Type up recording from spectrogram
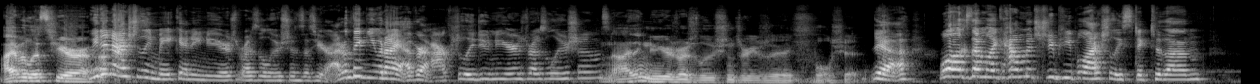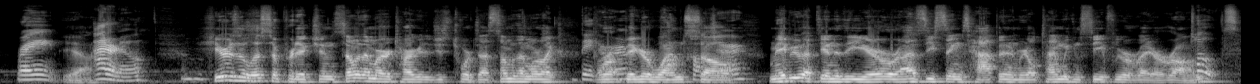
I have a list here. Mm-hmm. We didn't actually make any New Year's resolutions this year. I don't think you and I ever actually do New Year's resolutions. No, I think New Year's resolutions are usually like, bullshit. Yeah. Well, because I'm like, how much do people actually stick to them? Right? Yeah. I don't know. Here's a list of predictions. Some of them are targeted just towards us. Some of them are like Bigger. br- bigger Pop ones. So culture. maybe at the end of the year or as these things happen in real time, we can see if we were right or wrong. Totes.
